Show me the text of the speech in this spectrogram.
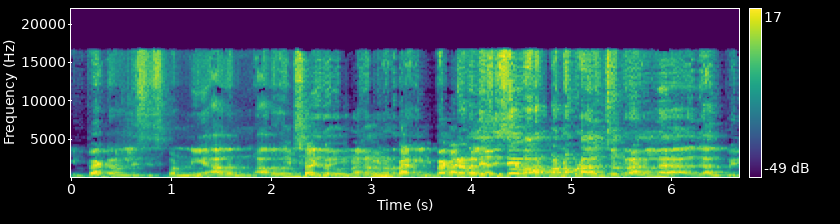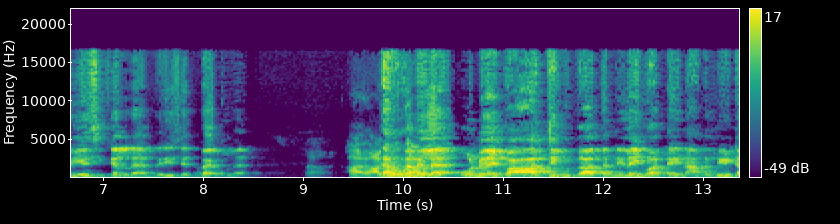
இம்பாக்ட் அனாலிசிஸ் பண்ணி அதன் அதை வச்சு Impact- ஏதோ ஒரு நடத்துறாங்க. இம்பாக்ட் impact அனாலிசிஸே வர பண்ணக்கூடாதுன்னு சொல்றாங்கல்ல. அது அது பெரிய சிக்கல்ல பெரிய செட்பேக் இல்ல. அ- அது வேற வந்து ஒண்ணு இல்ல ஒண்ணு இல்ல இப்ப அதிமுக தன் நிலைப்பாட்டை நாங்கள் நீட்ட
